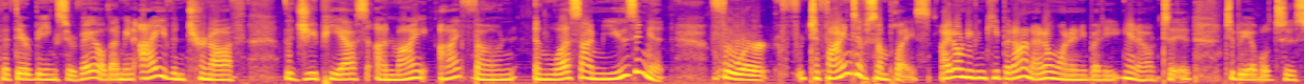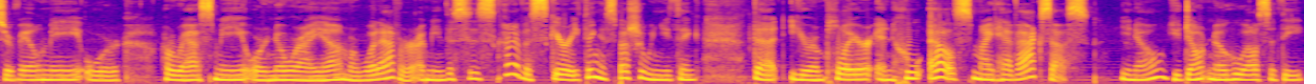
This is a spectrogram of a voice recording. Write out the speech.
that they're being surveilled. I mean, I even turn off the GPS on my iPhone unless I'm using it for, for to find some place. I don't even keep it on. I don't want anybody, you know, to to be able to surveil me or harass me or know where I am or whatever. I mean, this is kind of a scary thing, especially when you think that your employer and who else might have access. You know, you don't know who else at the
